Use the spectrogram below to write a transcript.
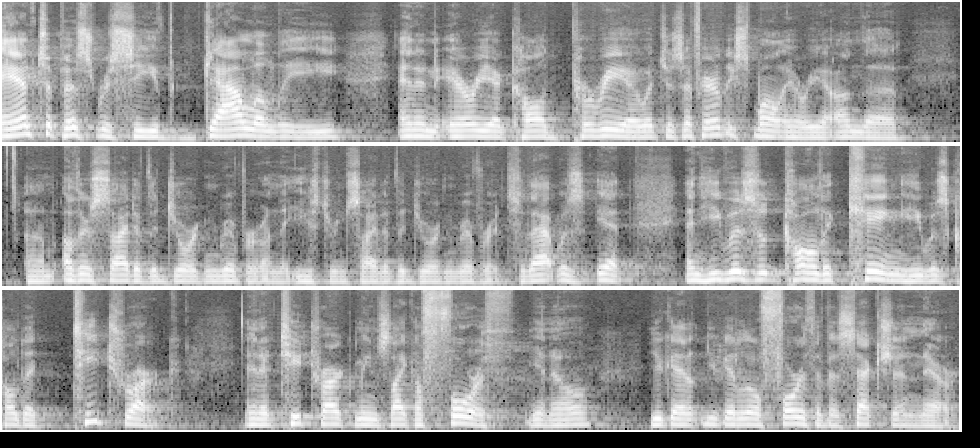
Antipas received Galilee and an area called Perea, which is a fairly small area on the um, other side of the Jordan River, on the eastern side of the Jordan River. So that was it. And he was called a king, he was called a tetrarch. And a tetrarch means like a fourth, you know. You get, you get a little fourth of a section there,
